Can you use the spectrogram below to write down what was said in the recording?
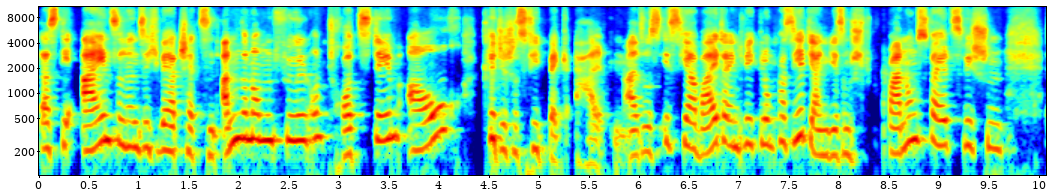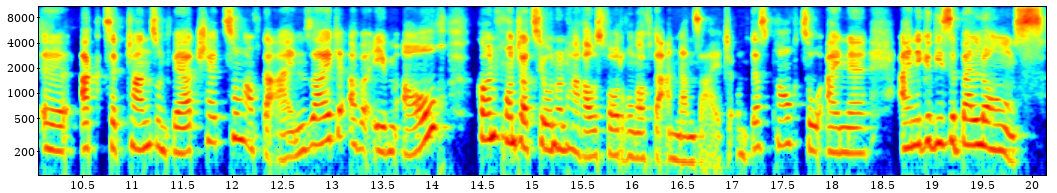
dass die Einzelnen sich wertschätzend angenommen fühlen und trotzdem auch kritisches Feedback erhalten. Also es ist ja Weiterentwicklung Entwicklung passiert ja in diesem Spannungsfeld zwischen äh, Akzeptanz und Wertschätzung auf der einen Seite, aber eben auch Konfrontation und Herausforderung auf der anderen Seite. Und das braucht so eine, eine gewisse Balance.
